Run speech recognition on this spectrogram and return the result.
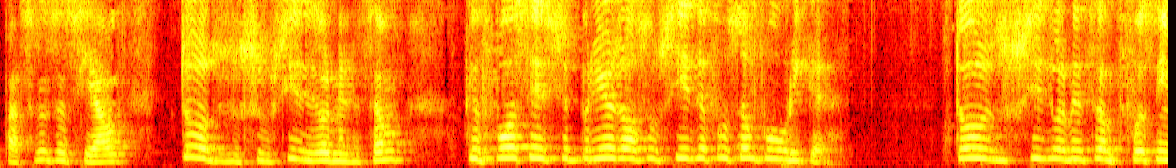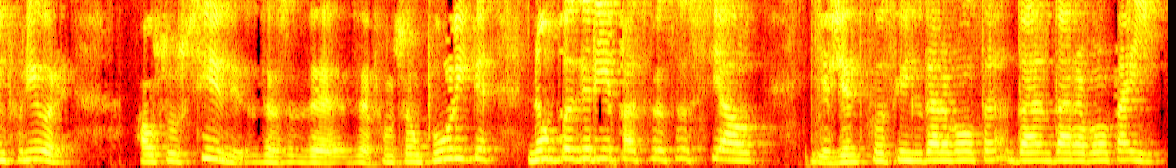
para a segurança social todos os subsídios de alimentação que fossem superiores ao subsídio da função pública. Todos os subsídios de alimentação que fossem inferiores ao subsídio da, da, da, função pública, não pagaria para a segurança social. E a gente conseguiu dar a volta, dar, dar a volta aí,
